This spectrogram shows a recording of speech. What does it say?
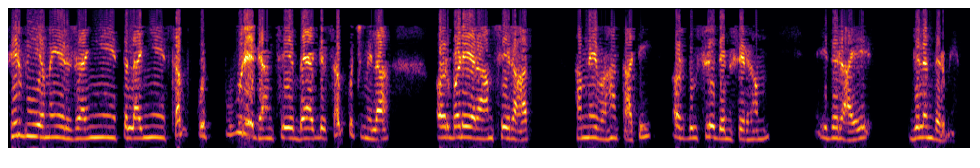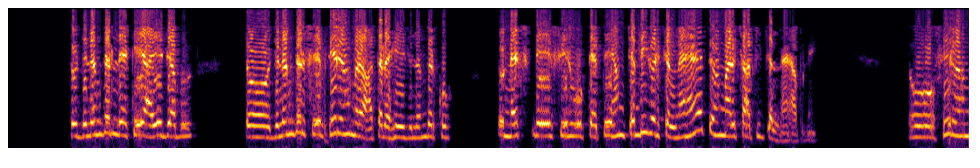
फिर भी हमें रजाइये, तलाइये, सब कुछ पूरे ढंग से बेड सब कुछ मिला और बड़े आराम से रात हमने वहाँ काटी और दूसरे दिन फिर हम इधर आए जलंधर में। तो जलंधर लेके आए जब तो जलंधर से फिर हम रात रहे जलंधर को। तो नेक्स्ट डे फिर वो कहते हम चंडीगढ़ चलना है तो हमारे साथ ही चलना है आपने। तो फिर हम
